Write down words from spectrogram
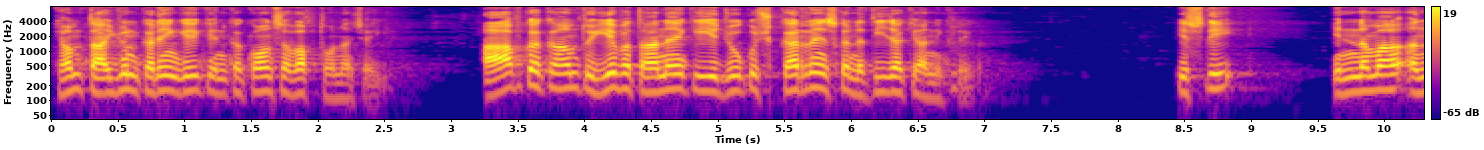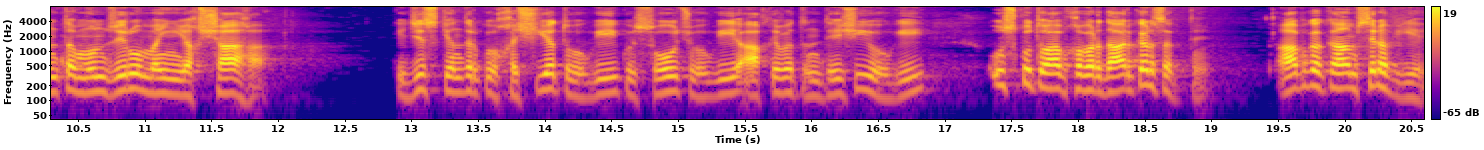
کہ ہم تعین کریں گے کہ ان کا کون سا وقت ہونا چاہیے۔ آپ کا کام تو یہ بتانا ہے کہ یہ جو کچھ کر رہے ہیں اس کا نتیجہ کیا نکلے گا۔ اس لیے انما انت منظر و میں یکشاہ کہ جس کے اندر کوئی خشیت ہوگی، کوئی سوچ ہوگی، عاقبت اندیشی ہوگی، اس کو تو آپ خبردار کر سکتے ہیں۔ آپ کا کام صرف یہ ہے۔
